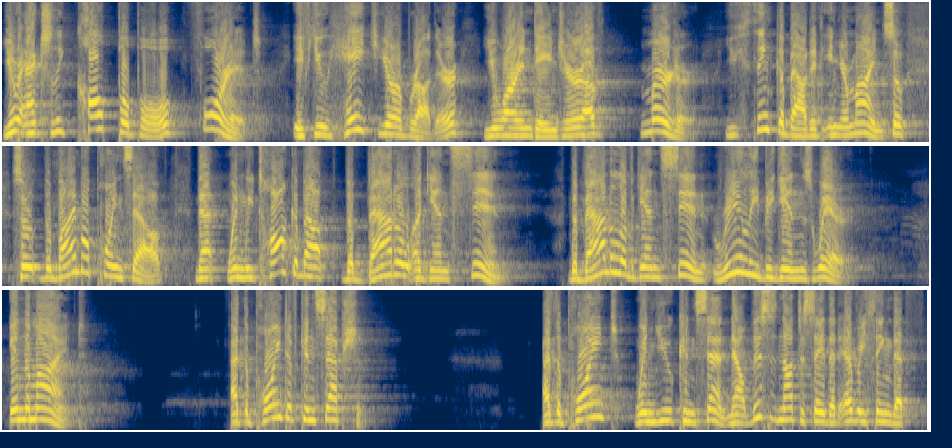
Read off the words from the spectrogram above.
you're actually culpable for it. If you hate your brother, you are in danger of murder. You think about it in your mind. So, so the Bible points out that when we talk about the battle against sin, the battle against sin really begins where? In the mind. At the point of conception. At the point when you consent. Now, this is not to say that everything that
